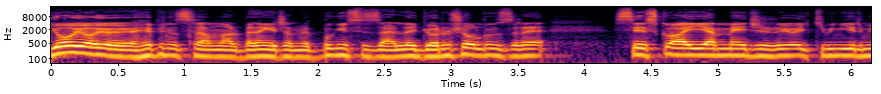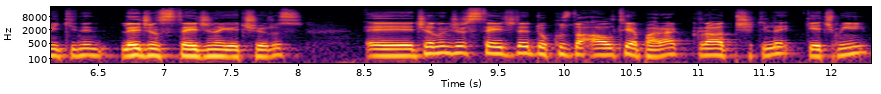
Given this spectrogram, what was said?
Yo yo yo yo hepinize selamlar ben Egecan ve bugün sizlerle görmüş olduğunuz üzere CSGO IEM Major Rio 2022'nin Legend Stage'ine geçiyoruz. Ee, Challenger Stage'de 9'da 6 yaparak rahat bir şekilde geçmeyi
